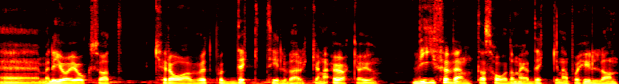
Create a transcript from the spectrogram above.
Eh, men det gör ju också att kravet på däcktillverkarna ökar ju. Vi förväntas ha de här däcken på hyllan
